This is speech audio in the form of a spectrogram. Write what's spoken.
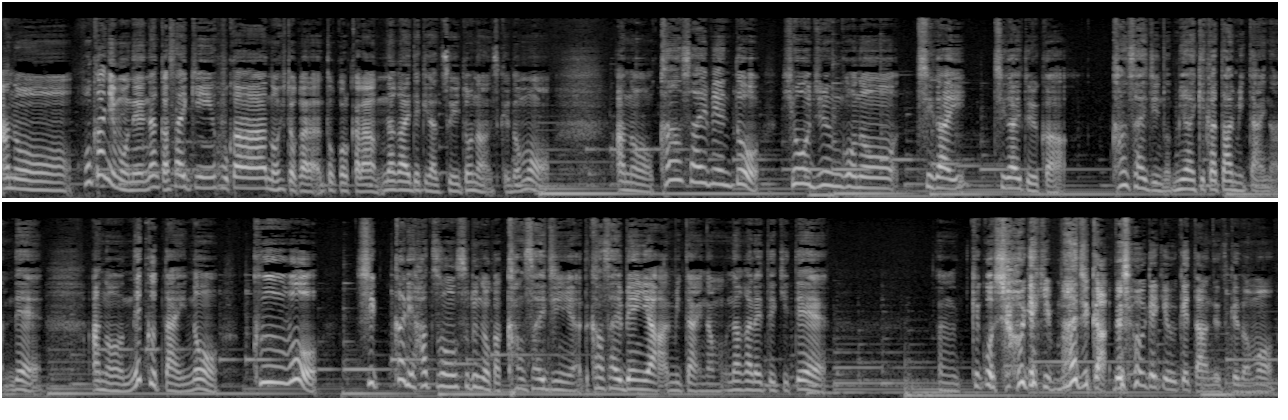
あのー他にもね、なんか最近他の人から、ところから流れてきたツイートなんですけども、あの、関西弁と標準語の違い違いというか、関西人の見分け方みたいなんで、あの、ネクタイの空をしっかり発音するのが関西人や、関西弁や、みたいなも流れてきて、あの結構衝撃、マジかで衝撃を受けたんですけども、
